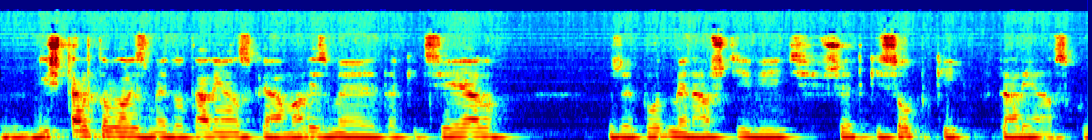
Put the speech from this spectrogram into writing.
Vyštartovali sme do Talianska a mali sme taký cieľ, že poďme navštíviť všetky sopky v Taliansku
